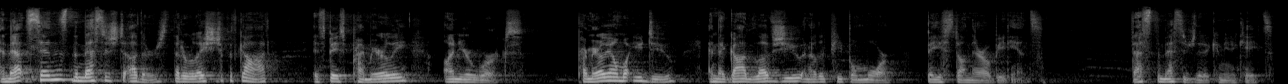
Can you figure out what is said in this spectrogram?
And that sends the message to others that a relationship with God is based primarily on your works, primarily on what you do, and that God loves you and other people more based on their obedience. That's the message that it communicates.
